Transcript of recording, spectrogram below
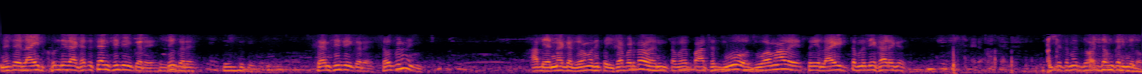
નહીં તો લાઈટ ખુલ્લી રાખે તો સેન્સિટિવ કરે. શું કરે? સેન્સિટિવ કરે. સમજ ને? આ બેન ના ગજવામાંથી પૈસા પડતા હોય ને તમે પાછળ જુઓ જોવામાં આવે તો એ લાઈટ તમને દેખાડે કે એટલે તમે દોડધામ કરી ગયેલો.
